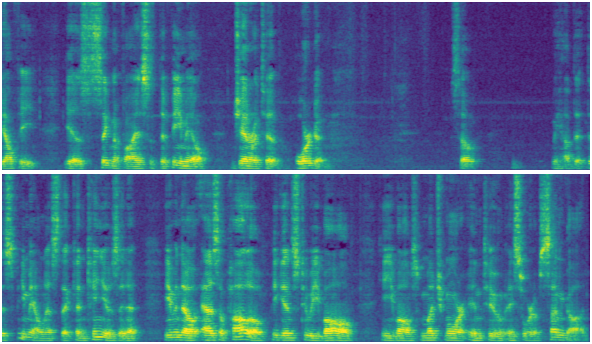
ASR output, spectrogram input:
Delphi is signifies the female generative organ. So we have the, this femaleness that continues in it, even though as Apollo begins to evolve he evolves much more into a sort of sun god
